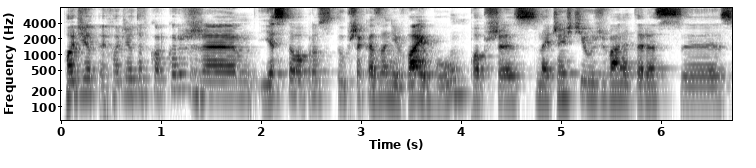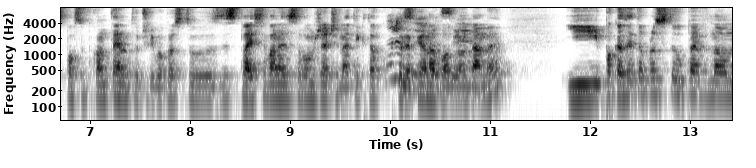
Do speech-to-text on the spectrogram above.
chodzi o, chodzi o to w Korkor, że jest to po prostu przekazanie vibe'u poprzez najczęściej używany teraz y, sposób kontentu, czyli po prostu splajsowane ze sobą rzeczy na TikToku, No które rozumiem, pionowo rozumiem. oglądamy. i pokazuje to po prostu pewną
